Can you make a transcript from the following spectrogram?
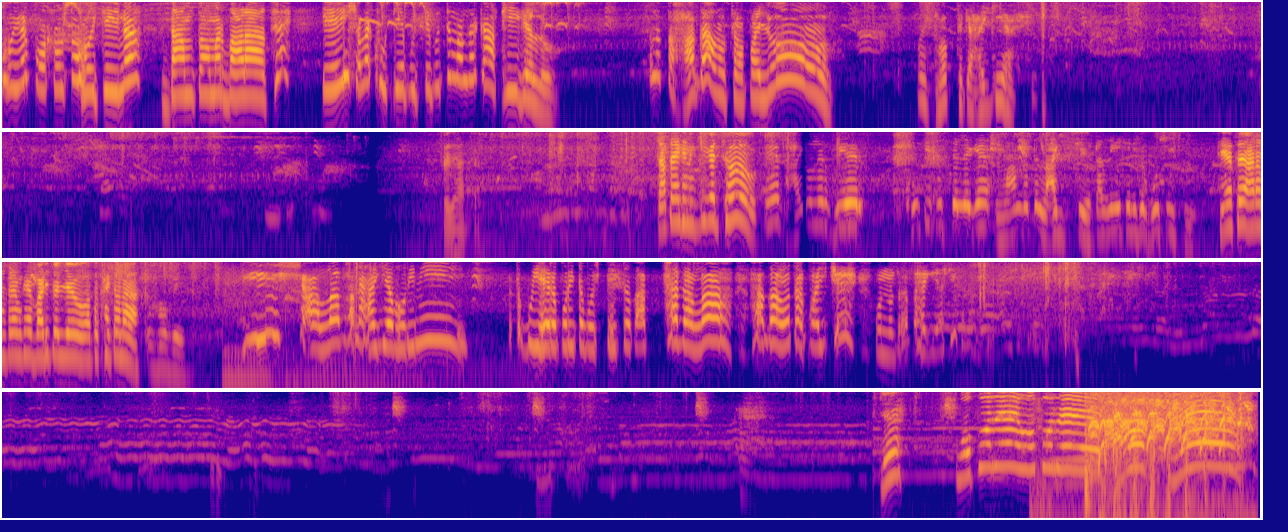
ভুইয়ের পটল তো হয়েছেই না, দাম তো আমার বাড়া আছে। এই শালা খুঁটিয়ে পুঁততে পুঁততে মাঞ্জার কাঠি গেল। তো হাগাও চাপাইলো। ওই ধপ থেকে হাইগিয়ে আসি। চাচা, এখানে কি করছ এ ভাই বিয়ের খুঁটি পুঁততে লেগে মান দিতে লাগছে তার লেগে এখানে এসে বসিয়েছি ঠিক আছে আরাম টারাম খেয়ে বাড়ি চল যাও অত খাইতো না। হবে। আল্লাহ ভালো হাই গিয়া ভরিনি তো গুইয়ের ওপরই তো বসতেই তো আচ্ছা জ্বালা। হাগাও চাপাইছে অন্য জায়গাতে হাই গিয়ে আসি। કે? ઓપો રે ઓપો રે.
